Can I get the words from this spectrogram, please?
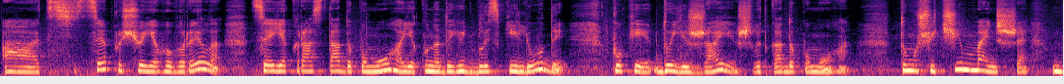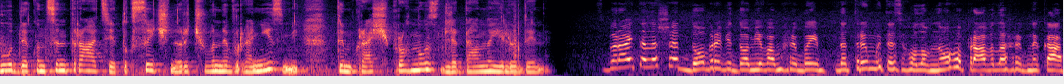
А це, про що я говорила, це якраз та допомога, яку надають близькі люди, поки доїжджає швидка допомога. Тому що чим менше буде концентрація токсичної речовини в організмі, тим кращий прогноз для даної людини. Збирайте лише добре відомі вам гриби. Дотримуйтесь головного правила грибника:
